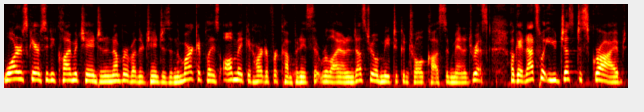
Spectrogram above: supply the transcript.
Water scarcity, climate change, and a number of other changes in the marketplace all make it harder for companies that rely on industrial meat to control costs and manage risk. Okay, that's what you just described,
